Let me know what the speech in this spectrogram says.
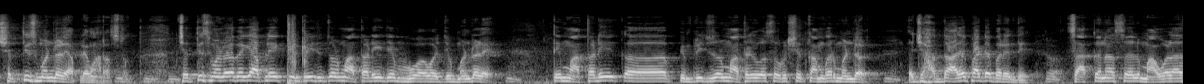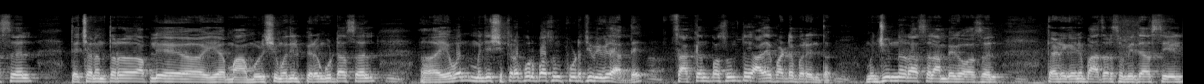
छत्तीस मंडळ आहे आपल्या महाराष्ट्रात. छत्तीस मंडळापैकी आपले एक पिंपरी चिंचवड माथाडी जे जे मंडळ आहे ते माथाडी पिंपरी चिंचवड माथाडी व संरक्षित कामगार मंडळ याची हद्द आळे फाट्यापर्यंत आहे चाकण असेल मावळ असेल त्याच्यानंतर आपले या मा- मुळशीमधील पेरंगुट असेल एवन म्हणजे शिक्रापूरपासून पुढची वेगळी आहे चाकणपासून ते आळे फाट्यापर्यंत मग जुन्नर असेल आंबेगाव असेल त्या ठिकाणी बाजार समित्या असतील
